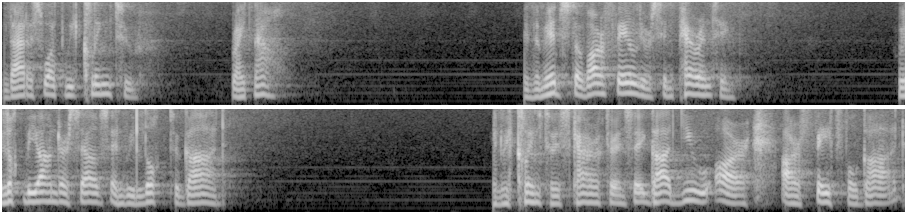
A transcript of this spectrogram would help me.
And that is what we cling to right now. In the midst of our failures in parenting, we look beyond ourselves and we look to God and we cling to his character and say, God, you are our faithful God.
